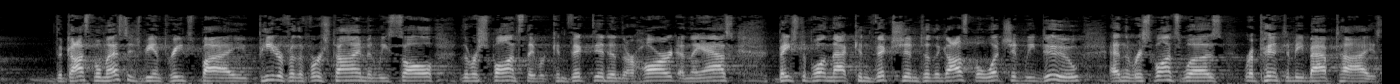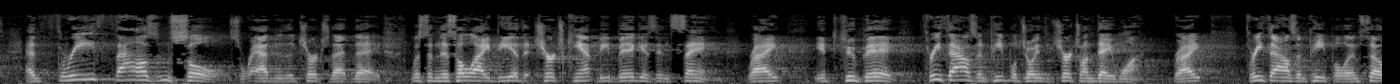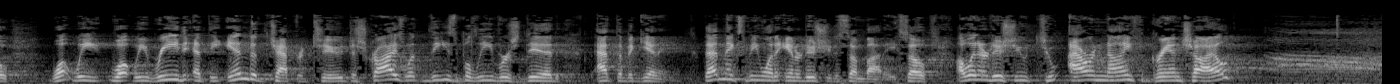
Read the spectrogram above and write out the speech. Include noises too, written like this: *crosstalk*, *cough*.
the gospel message being preached by Peter for the first time and we saw the response. They were convicted in their heart and they asked, based upon that conviction to the gospel, what should we do? And the response was, repent and be baptized. And 3,000 souls were added to the church that day. Listen, this whole idea that church can't be big is insane, right? It's too big. 3,000 people joined the church on day one, right? 3,000 people. And so what we, what we read at the end of chapter two describes what these believers did at the beginning. That makes me want to introduce you to somebody. So I will introduce you to our ninth grandchild.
